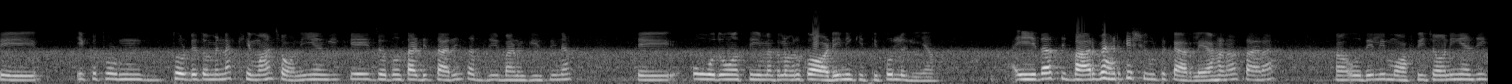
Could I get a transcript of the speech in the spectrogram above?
ਤੇ ਇੱਕ ਤੁਹਾਨੂੰ, ਤੁਹਾਡੇ ਤੋਂ ਮੈਂ ਨਾ ਖਿਮਾ ਚਾਹੁੰਦੀ ਹੈਗੀ ਕਿ ਜਦੋਂ ਸਾਡੀ ਸਾਰੀ ਸਬਜ਼ੀ ਬਣ ਗਈ ਸੀ ਨਾ, ਤੇ ਉਦੋਂ ਅਸੀਂ ਮਤਲਬ ਰਿਕਾਰਡ ਹੀ ਨਹੀਂ ਕੀਤੀ, ਭੁੱਲ ਗਈਆਂ। ਇਹ ਤਾਂ ਅਸੀਂ ਬਾਹਰ ਬੈਠ ਕੇ ਸ਼ੂਟ ਕਰ ਲਿਆ, ਹਨਾ, ਸਾਰਾ। ਤਾਂ ਉਹਦੇ ਲਈ ਮਾਫੀ ਚਾਹੁੰਦੀ ਹਾਂ ਜੀ।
